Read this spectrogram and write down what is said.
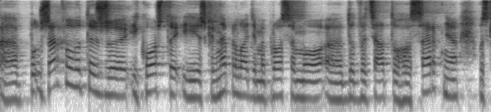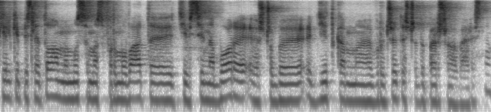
Е, Жертвувати ж і кошти, і шкільне приладдя ми просимо е, до 20 серпня, оскільки після того ми мусимо сформувати ті всі набори, е, щоб діткам вручити ще до 1 вересня.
